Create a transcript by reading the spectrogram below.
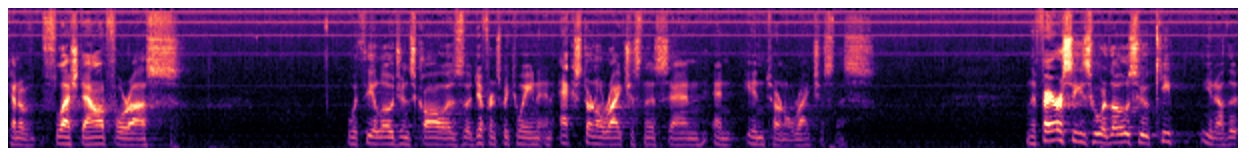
kind of fleshed out for us what theologians call as a difference between an external righteousness and an internal righteousness. And the Pharisees, who are those who keep you know, that,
